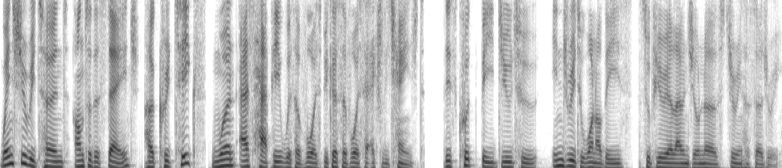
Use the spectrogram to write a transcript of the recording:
when she returned onto the stage, her critics weren't as happy with her voice because her voice had actually changed. This could be due to injury to one of these superior laryngeal nerves during her surgery.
